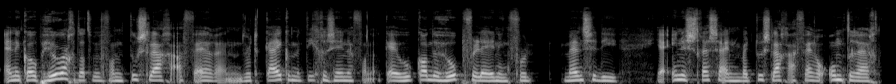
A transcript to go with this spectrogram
En ik hoop heel erg dat we van de toeslagenaffaire en door te kijken met die gezinnen van, oké, hoe kan de hulpverlening voor mensen die ja, in de stress zijn bij toeslagenaffaire onterecht,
